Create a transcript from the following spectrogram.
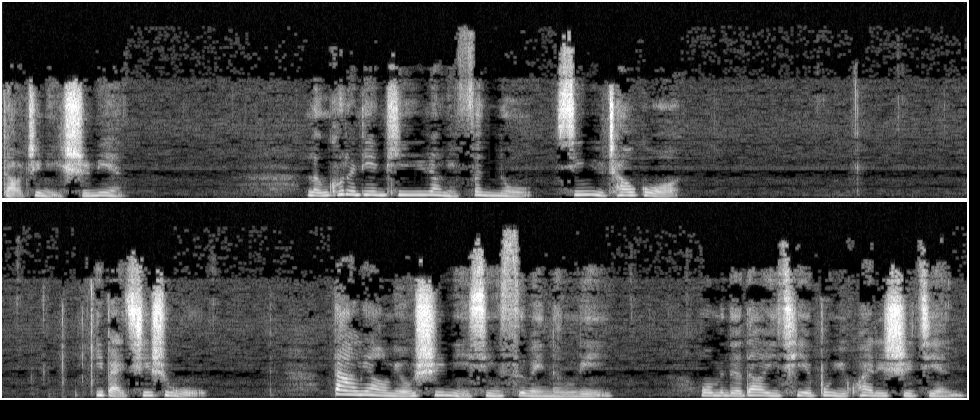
导致你失恋。冷酷的电梯让你愤怒，心率超过一百七十五，大量流失理性思维能力。我们得到一切不愉快的事件，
